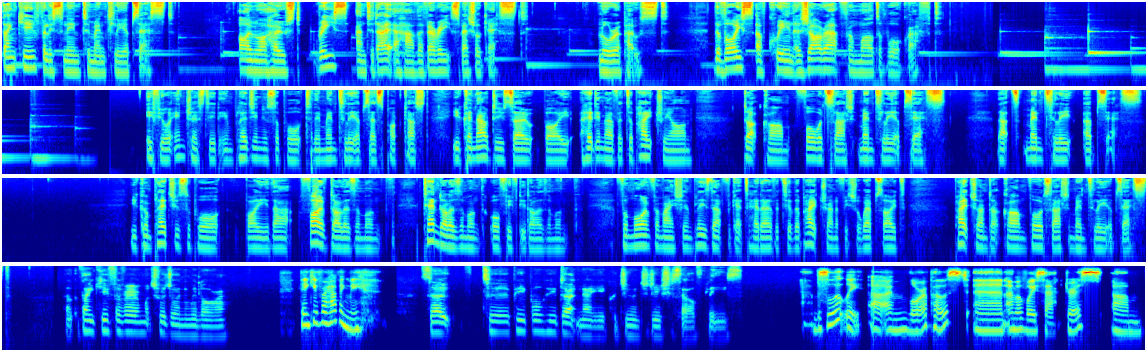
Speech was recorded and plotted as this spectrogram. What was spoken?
Thank you for listening to Mentally Obsessed. I'm your host, Reese, and today I have a very special guest, Laura Post, the voice of Queen Azshara from World of Warcraft. If you're interested in pledging your support to the Mentally Obsessed podcast, you can now do so by heading over to patreon.com forward slash mentally obsess. That's mentally obsess. You can pledge your support by either $5 a month, $10 a month, or $50 a month. For more information, please don't forget to head over to the Patreon official website, patreon.com forward slash mentally obsessed. Uh, thank you for very much for joining me, Laura. Thank you for having me. So, to people who don't know you, could you introduce yourself, please? Absolutely. Uh, I'm Laura Post, and I'm a voice actress. Um,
